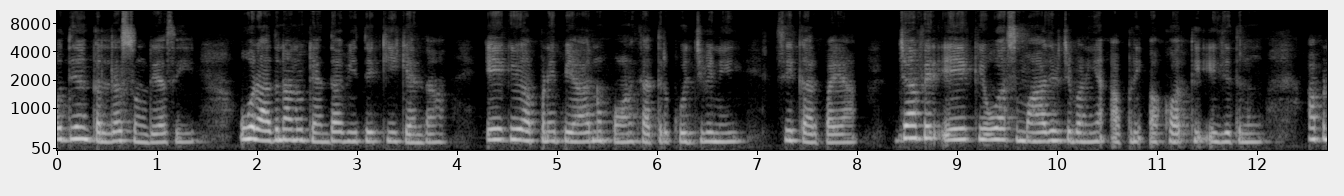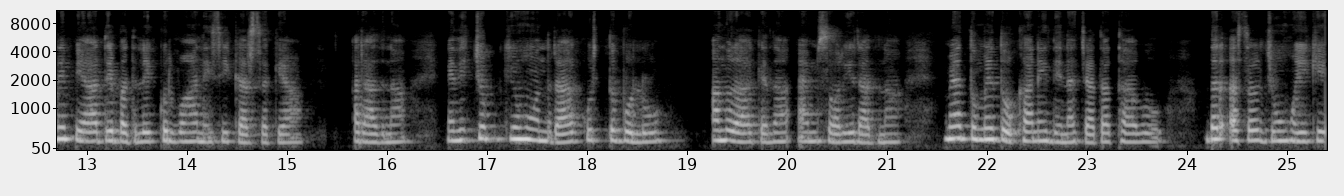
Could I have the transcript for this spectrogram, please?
ਉਹਦੀਆਂ ਗੱਲਾਂ ਸੁਣ ਰਿਹਾ ਸੀ ਉਹ ਆਰਾਧਨਾ ਨੂੰ ਕਹਿੰਦਾ ਵੀ ਤੇ ਕੀ ਕਹਿੰਦਾ ਇਹ ਕਿ ਉਹ ਆਪਣੇ ਪਿਆਰ ਨੂੰ ਪਾਉਣ ਖਾਤਰ ਕੁਝ ਵੀ ਨਹੀਂ ਸੀ ਕਰ ਪਾਇਆ ਜਾਂ ਫਿਰ ਇਹ ਕਿ ਉਹ ਸਮਾਜ ਵਿੱਚ ਬਣੀਆਂ ਆਪਣੀ ਅਖੌਤੀ ਇੱਜ਼ਤ ਨੂੰ ਆਪਣੇ ਪਿਆਰ ਦੇ ਬਦਲੇ ਕੁਰਬਾਨ ਨਹੀਂ ਸੀ ਕਰ ਸਕਿਆ ਆਰਾਧਨਾ ਕਹਿੰਦੀ ਚੁੱਪ ਕਿਉਂ ਹੋ ਅਨੁਰਾਗ ਕੁਝ ਤਾਂ ਬੋਲੋ अनुराग कहता आई एम सॉरी आराधना मैं तुम्हें धोखा नहीं देना चाहता था वो दरअसल जूं हुई कि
